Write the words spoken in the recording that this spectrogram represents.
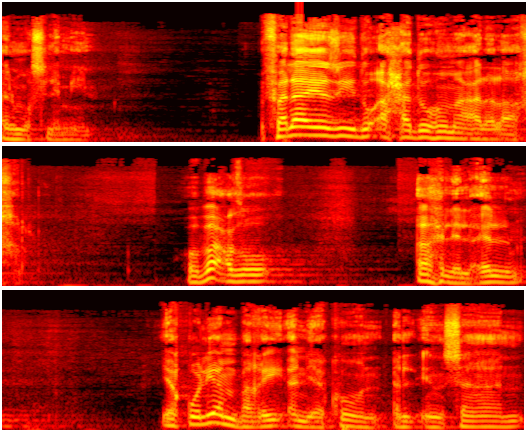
المسلمين. فلا يزيد أحدهما على الآخر. وبعض أهل العلم يقول ينبغي أن يكون الإنسان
